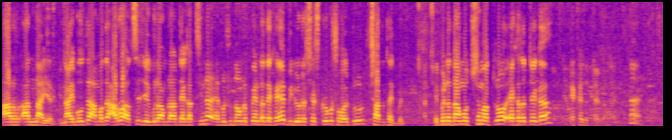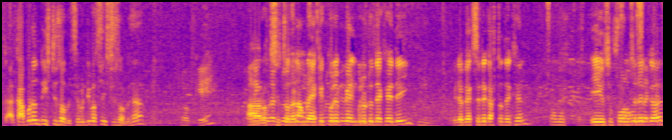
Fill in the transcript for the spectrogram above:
আর আর নাই আর কি। নাই বলতে আমাদের আরও আছে যেগুলো আমরা দেখাচ্ছি না। এখন শুধু আমরা পেনটা দেখাই ভিডিওটা শেষ করব সবাই একটু সাথে থাকবেন। আচ্ছা। এই পেনটার দাম হচ্ছে মাত্র এক হাজার টাকা। এক হাজার টাকা। হ্যাঁ কা- কাপড়টা কিন্তু স্টিচ হবে সেভেন্টি পার্সেন্ট স্টিচ হবে হ্যাঁ। ওকে আর হচ্ছে চলেন আমরা এক এক করে পেনগুলো একটু দেখাই দেই। এটা ব্যাক সাইডের কাজটা দেখেন। চমৎকার। এই হচ্ছে ফ্রন্ট সাইডের কাজ।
